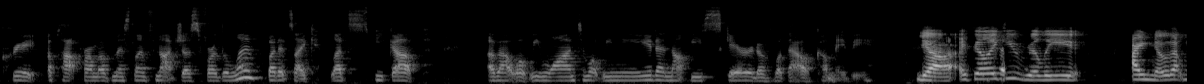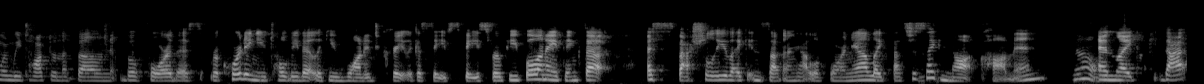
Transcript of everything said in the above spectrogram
create a platform of Miss Lymph, not just for the lymph, but it's like, let's speak up about what we want and what we need and not be scared of what the outcome may be. Yeah, I feel like you really I know that when we talked on the phone before this recording, you told me that like you wanted to create like a safe space for people. And I think that especially like in Southern California, like that's just like not common. No. And like that,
